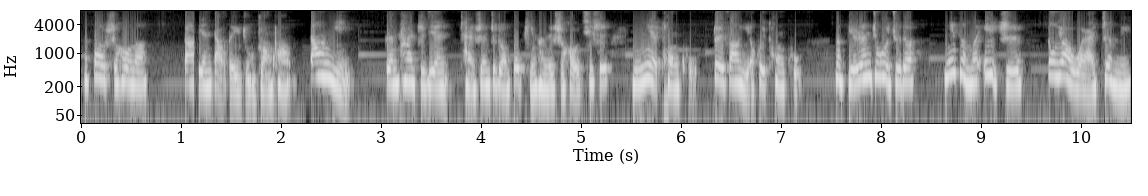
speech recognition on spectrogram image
那到时候呢，当颠倒的一种状况，当你跟他之间产生这种不平衡的时候，其实你也痛苦，对方也会痛苦。那别人就会觉得你怎么一直都要我来证明，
